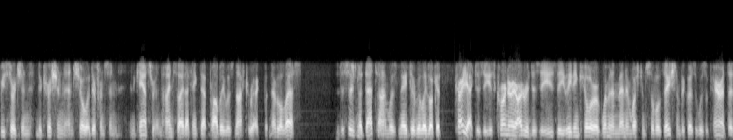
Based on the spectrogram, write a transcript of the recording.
research in nutrition and show a difference in, in cancer. In hindsight, I think that probably was not correct, but nevertheless, the decision at that time was made to really look at cardiac disease, coronary artery disease, the leading killer of women and men in Western civilization, because it was apparent that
